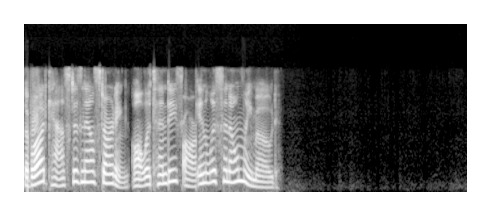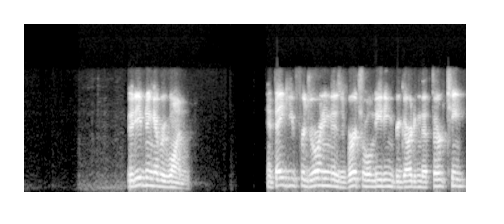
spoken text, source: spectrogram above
The broadcast is now starting. All attendees are in listen-only mode. Good evening, everyone. And thank you for joining this virtual meeting regarding the 13th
